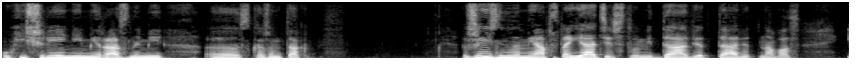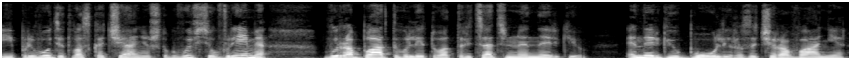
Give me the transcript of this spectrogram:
ухищрениями, разными, э, скажем так, жизненными обстоятельствами давят, давят на вас и приводят вас к отчаянию, чтобы вы все время вырабатывали эту отрицательную энергию. Энергию боли, разочарования,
